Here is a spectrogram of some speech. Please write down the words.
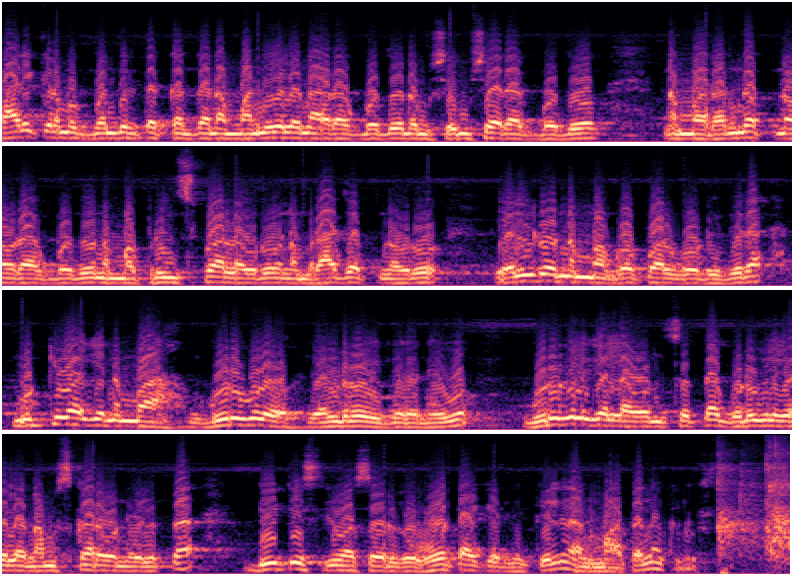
ಕಾರ್ಯಕ್ರಮಕ್ಕೆ ಬಂದಿರತಕ್ಕಂಥ ನಮ್ಮ ಅನಿಲನವರಾಗ್ಬೋದು ನಮ್ಮ ಶಂಶೇರ್ ಆಗ್ಬೋದು ನಮ್ಮ ರಂಗಪ್ಪನವರಾಗ್ಬೋದು, ನಮ್ಮ ಪ್ರಿನ್ಸಿಪಾಲ್ ಅವರು, ನಮ್ಮ ರಾಜಪ್ಪನವರು ಎಲ್ಲರೂ ನಮ್ಮ ಗೋಪಾಲ್ ಗೌಡ್ರು ಇದ್ದೀರಾ? ಮುಖ್ಯವಾಗಿ ನಮ್ಮ ಗುರುಗಳು ಎಲ್ಲರೂ ಇದ್ದೀರಾ ನೀವು? ಗುರುಗಳಿಗೆಲ್ಲ ಒಂದು ಸುತ್ತ ಗುರುಗಳಿಗೆಲ್ಲ ನಮಸ್ಕಾರವನ್ನು ಹೇಳ್ತಾ ಡಿ ಟಿ ಶ್ರೀನಿವಾಸ್ ಅವರಿಗೆ ಓಟ್ ಹಾಕಿದ್ದು ಕೇಳಿ ನಾನು ಮಾತನ್ನು ತಿಳಿಸ್ತೀನಿ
